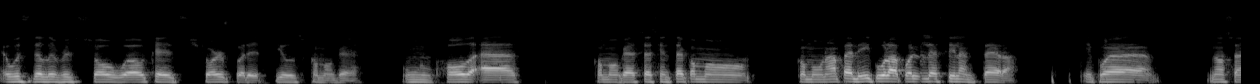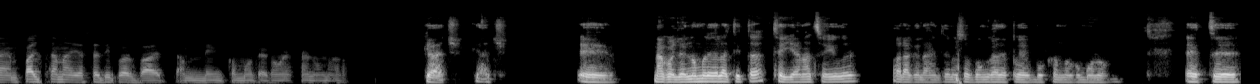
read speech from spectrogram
it was delivered so well que it's short, but it feels como que un whole ass, como que se siente como, como una película por decirla entera. Y pues, no sé, en parte me dio ese tipo de vibe también como que con ese número. Gotcha, gotcha. Eh, me acuerdo el nombre de la artista, Teyana Taylor, para que la gente no se ponga después buscando como lo... Este,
